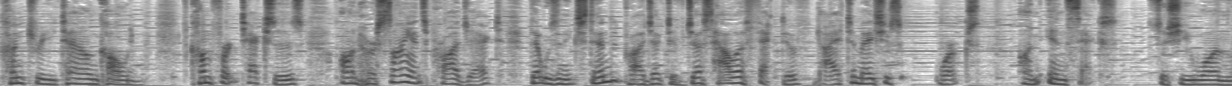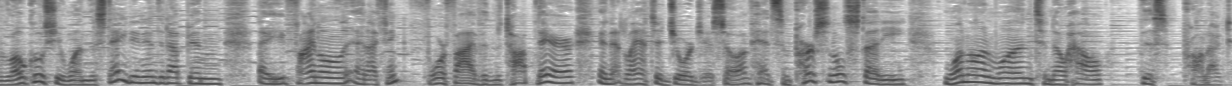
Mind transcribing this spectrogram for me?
country town called Comfort, Texas, on her science project that was an extended project of just how effective diatomaceous works on insects. So she won local, she won the state, and ended up in a final, and I think four or five in the top there in Atlanta, Georgia. So I've had some personal study, one on one, to know how this product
